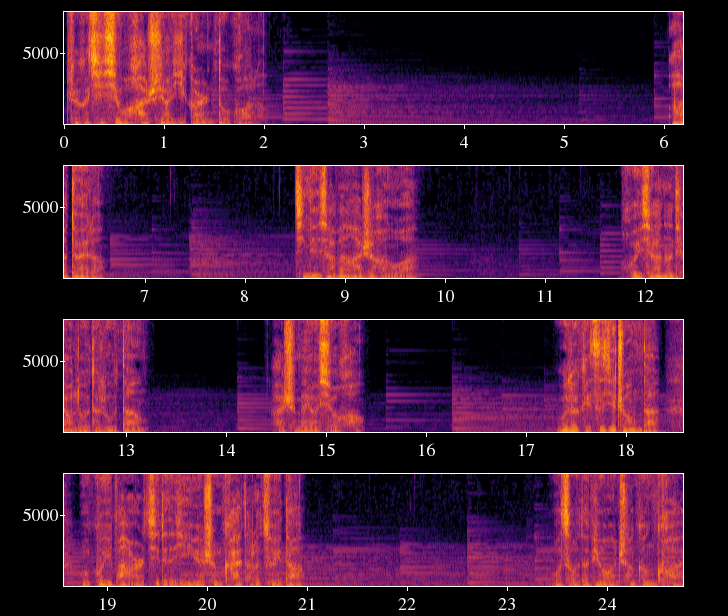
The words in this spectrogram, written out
这个七夕我还是要一个人度过了。啊，对了，今天下班还是很晚，回家那条路的路灯还是没有修好。为了给自己壮胆，我故意把耳机里的音乐声开到了最大。我走的比往常更快，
